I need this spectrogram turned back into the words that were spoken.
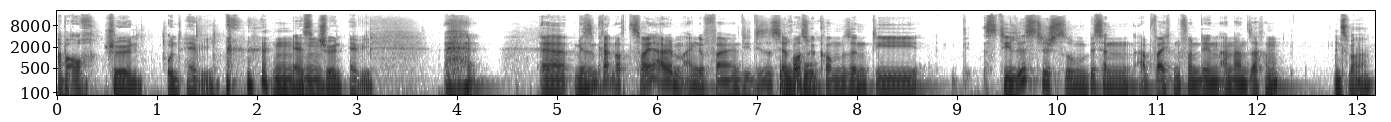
Aber auch schön und heavy. er ist mhm. schön heavy. äh, mir sind gerade noch zwei Alben eingefallen, die dieses Jahr oh. rausgekommen sind, die stilistisch so ein bisschen abweichen von den anderen Sachen. Und zwar? Und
